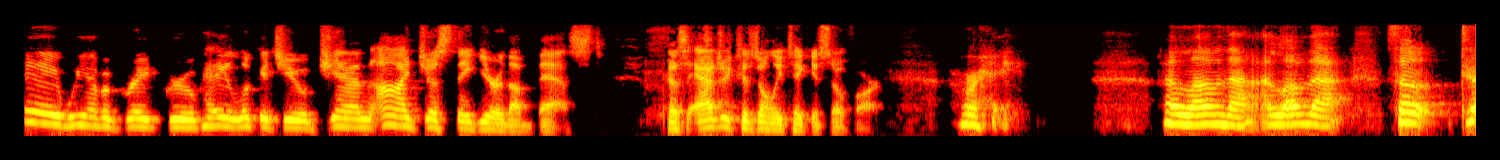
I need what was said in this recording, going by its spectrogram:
Hey, we have a great group. Hey, look at you, Jen. I just think you're the best. Because adjectives only take you so far. Right. I love that. I love that. So, t-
